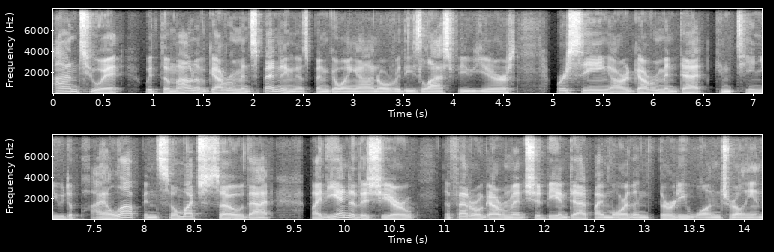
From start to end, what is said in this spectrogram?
onto it, with the amount of government spending that's been going on over these last few years, we're seeing our government debt continue to pile up, and so much so that by the end of this year, the federal government should be in debt by more than $31 trillion,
